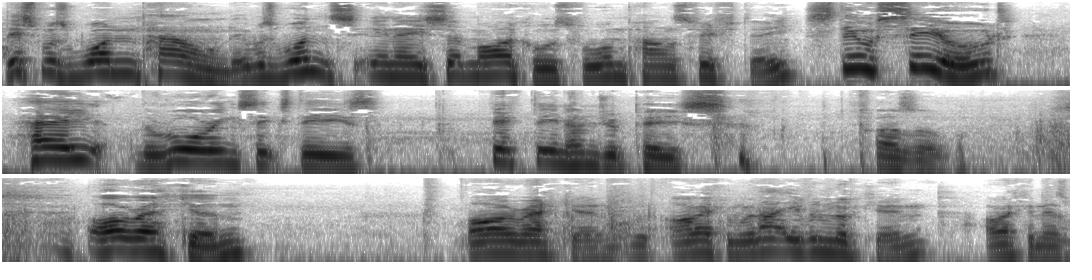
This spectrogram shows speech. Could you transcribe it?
This was one pound. It was once in a St. Michael's for one pounds fifty. Still sealed. Hey, the Roaring 60s, 1500 piece puzzle. I reckon, I reckon, I reckon without even looking, I reckon there's,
